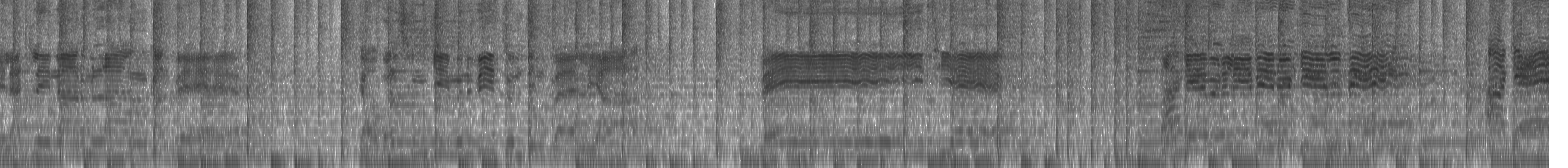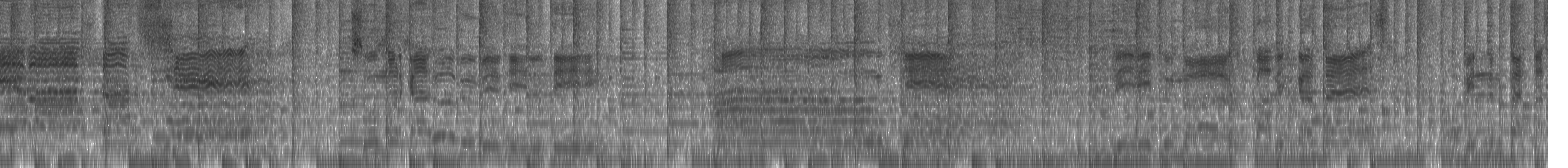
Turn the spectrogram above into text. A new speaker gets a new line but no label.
til ellinar um langan ver hjá völsungi mun vitundin dvelja. Veit ég það gefur lífinu gildi að gefa alltaf sér svo marga höfum við hildi á hér. Við vitum að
